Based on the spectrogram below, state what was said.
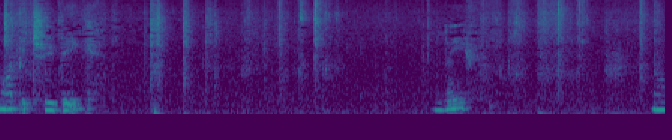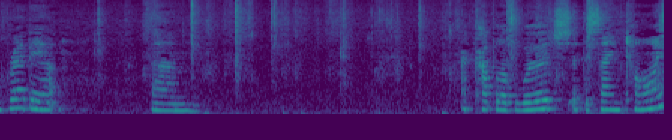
Might be too big. Leaf. Grab out um, a couple of words at the same time.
